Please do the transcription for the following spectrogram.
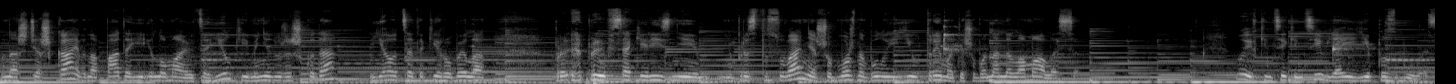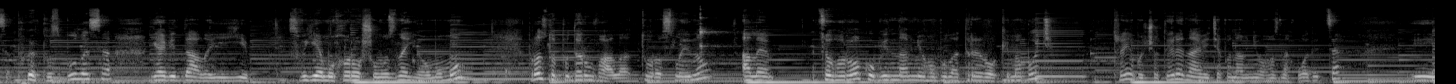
вона ж тяжка і вона падає і ломаються гілки. І мені дуже шкода. Я оце таки робила при, при всякі різні пристосування, щоб можна було її утримати, щоб вона не ламалася. Ну і в кінці кінців я її позбулася. Позбулася, я віддала її своєму хорошому знайомому, просто подарувала ту рослину, але цього року він в нього була три роки, мабуть, три або чотири навіть, як вона в нього знаходиться. І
